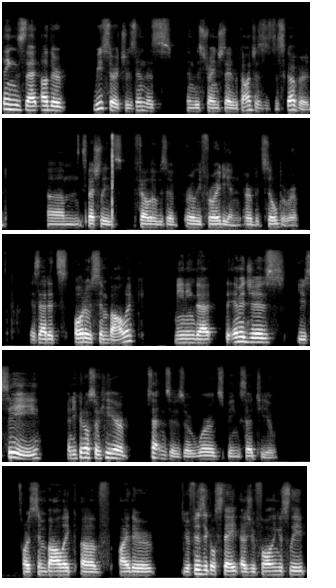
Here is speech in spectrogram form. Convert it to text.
things that other researchers in this in this strange state of consciousness discovered, um, especially this fellow who was an early Freudian, Herbert Silberer, is that it's autosymbolic, meaning that the images you see, and you can also hear sentences or words being said to you, are symbolic of either your physical state as you're falling asleep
